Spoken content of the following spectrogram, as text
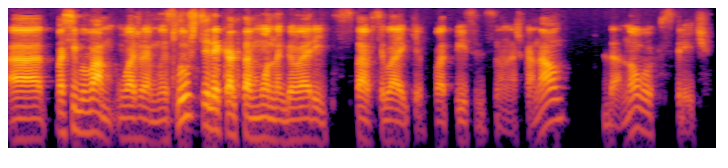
А, спасибо вам, уважаемые слушатели. Как там модно говорить, ставьте лайки, подписывайтесь на наш канал. До новых встреч.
